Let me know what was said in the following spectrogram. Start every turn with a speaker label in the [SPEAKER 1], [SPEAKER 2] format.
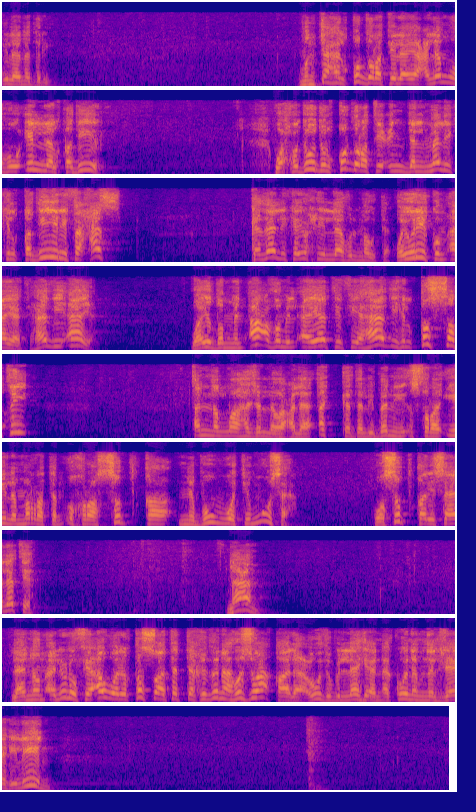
[SPEAKER 1] لا ندري. منتهى القدرة لا يعلمه إلا القدير. وحدود القدرة عند الملك القدير فحسب. كذلك يحيي الله الموتى ويريكم آياته. هذه آية. وأيضا من أعظم الآيات في هذه القصة أن الله جل وعلا أكد لبني إسرائيل مرة أخرى صدق نبوة موسى وصدق رسالته. نعم. لأنهم قالوا له في أول القصة تتخذنا هزوة قال أعوذ بالله أن أكون من الجاهلين.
